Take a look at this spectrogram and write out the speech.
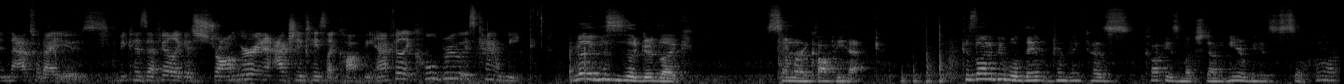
And that's what I use because I feel like it's stronger and it actually tastes like coffee. And I feel like cold brew is kind of weak. I feel like this is a good like summer coffee hack. Because a lot of people don't don't drink as coffee as much down here because it's so hot.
